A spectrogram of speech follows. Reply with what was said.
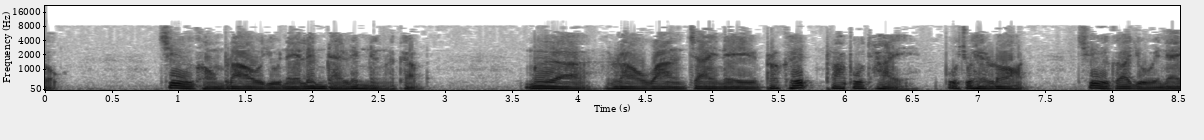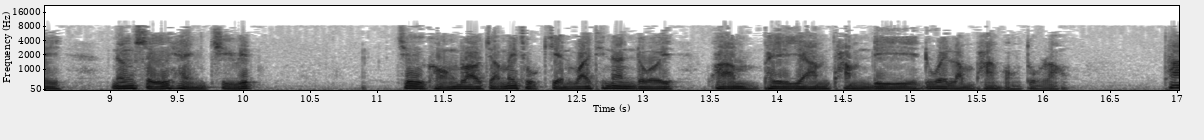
ดก ชื่อของเราอยู่ในเล่มใดเล่มหนึ่งนะครับ เมื่อเราวางใจในพระคริสต์พระผู้ไทยผู้ช่วยให้รอด ชื่อก็อยู่ในหนังสือแห่งชีวิต ชื่อของเราจะไม่ถูกเขียนไว้ที่นั่นโดยความพยายามทำดีด้วยลำพังของตัวเรา ถ้า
